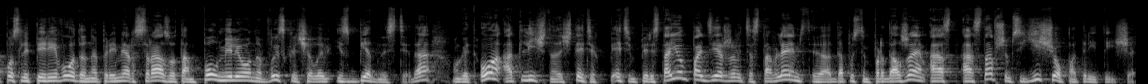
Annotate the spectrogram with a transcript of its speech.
после перевода, например, сразу там полмиллиона выскочило из бедности, да. Он говорит, о, отлично, значит, этих, этим перестаем поддерживать, оставляем, э, допустим, продолжаем, а, а оставшимся еще по три тысячи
